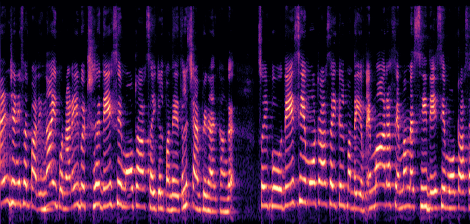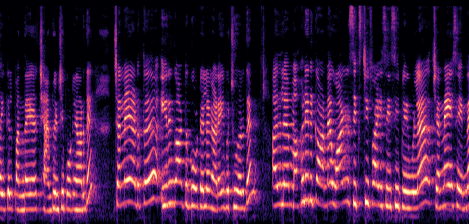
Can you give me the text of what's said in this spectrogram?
ஆன் ஜெனிஃபர் பார்த்தீங்கன்னா இப்போ நடைபெற்ற தேசிய மோட்டார் சைக்கிள் பந்தயத்தில் சாம்பியனாக இருக்காங்க ஸோ இப்போது தேசிய மோட்டார் சைக்கிள் பந்தயம் எம்ஆர்எஃப் எம்எம்எஸ்சி தேசிய மோட்டார் சைக்கிள் பந்தய சாம்பியன்ஷிப் போட்டியானது சென்னை அடுத்த இருங்காட்டுக்கோட்டையில் நடைபெற்று வருது. அதில் மகளிருக்கான ஒன் சிக்ஸ்டி ஃபைவ் சிசி பிரிவில் சென்னையை சேர்ந்த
